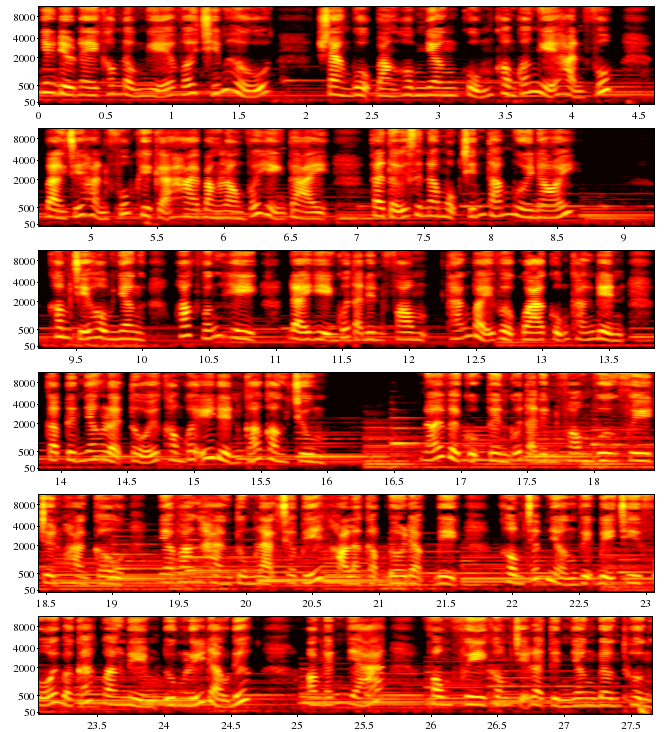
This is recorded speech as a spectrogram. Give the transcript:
nhưng điều này không đồng nghĩa với chiếm hữu. Ràng buộc bằng hôn nhân cũng không có nghĩa hạnh phúc, bạn chỉ hạnh phúc khi cả hai bằng lòng với hiện tại. Tài tử sinh năm 1980 nói. Không chỉ hôn nhân, Hoắc Vấn Hy, đại diện của Tạ Đình Phong, tháng 7 vừa qua cũng khẳng định cặp tình nhân lệ tuổi không có ý định có con chung. Nói về cuộc tình của Tạ Đình Phong Vương Phi trên Hoàng Cầu, nhà văn Hàng Tùng Lạc cho biết họ là cặp đôi đặc biệt, không chấp nhận việc bị chi phối bởi các quan niệm luân lý đạo đức. Ông đánh giá, Phong Phi không chỉ là tình nhân đơn thuần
